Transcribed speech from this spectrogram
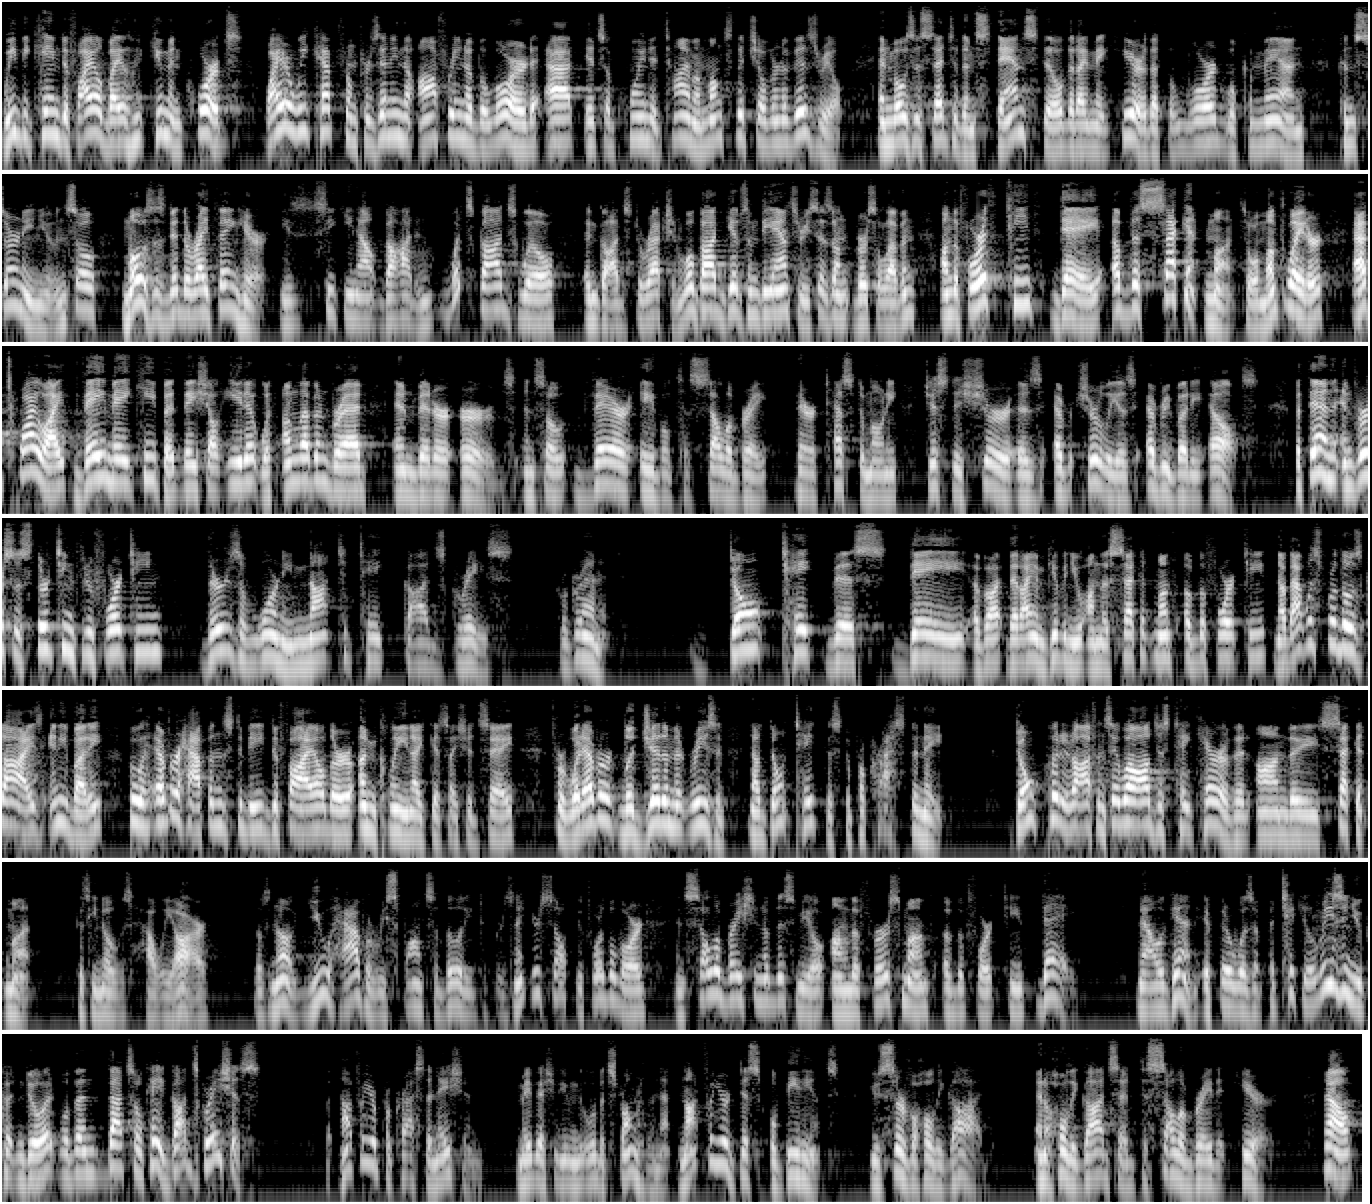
We became defiled by a human corpse. Why are we kept from presenting the offering of the Lord at its appointed time amongst the children of Israel? And Moses said to them, Stand still that I may hear that the Lord will command concerning you. And so Moses did the right thing here. He's seeking out God. And what's God's will and God's direction? Well, God gives him the answer. He says on verse 11, On the 14th day of the second month, so a month later, at twilight, they may keep it. They shall eat it with unleavened bread and bitter herbs. And so they're able to celebrate their testimony just as sure as ever, surely as everybody else. But then in verses 13 through 14, there's a warning not to take God's grace for granted. Don't take this day of, uh, that I am giving you on the second month of the 14th. Now, that was for those guys, anybody, whoever happens to be defiled or unclean, I guess I should say, for whatever legitimate reason. Now, don't take this to procrastinate. Don't put it off and say, well, I'll just take care of it on the second month, because he knows how we are. He goes, no, you have a responsibility to present yourself before the Lord in celebration of this meal on the first month of the 14th day. Now, again, if there was a particular reason you couldn't do it, well, then that's okay. God's gracious. But not for your procrastination. Maybe I should even be a little bit stronger than that. Not for your disobedience. You serve a holy God. And a holy God said to celebrate it here. Now,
